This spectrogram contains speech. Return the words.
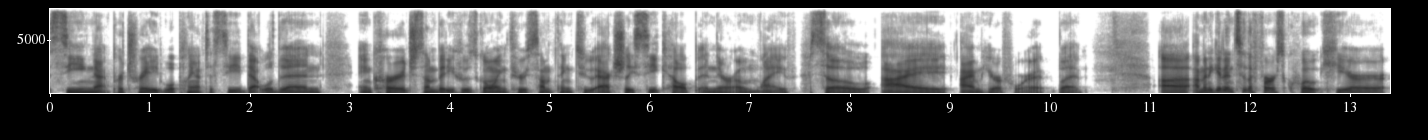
seeing that portrayed will plant a seed that will then encourage somebody who's going through something to actually seek help in their own life. So I I'm here for it. But uh, I'm going to get into the first quote here.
